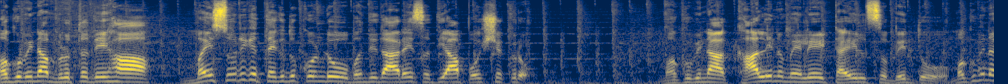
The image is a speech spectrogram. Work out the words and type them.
ಮಗುವಿನ ಮೃತದೇಹ ಮೈಸೂರಿಗೆ ತೆಗೆದುಕೊಂಡು ಬಂದಿದ್ದಾರೆ ಸದ್ಯ ಪೋಷಕರು. ಮಗುವಿನ ಕಾಲಿನ ಮೇಲೆ ಟೈಲ್ಸ್ ಬಿದ್ದು ಮಗುವಿನ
